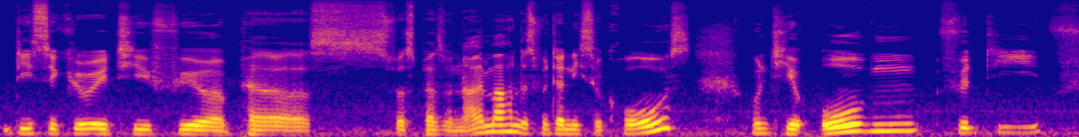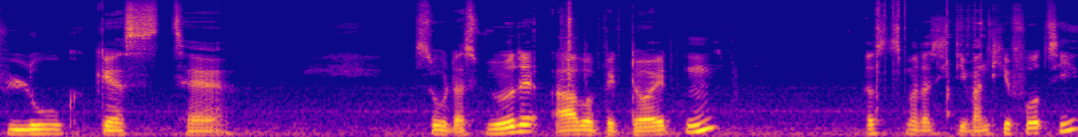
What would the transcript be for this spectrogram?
die Security für Pers fürs Personal machen. Das wird ja nicht so groß. Und hier oben für die Fluggäste. So, das würde aber bedeuten, erstens mal, dass ich die Wand hier vorziehe.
